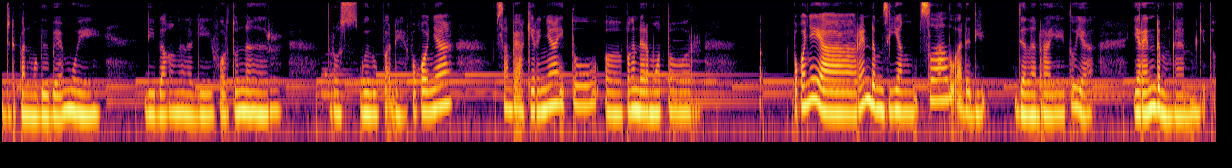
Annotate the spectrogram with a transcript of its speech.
di depan mobil BMW, di belakangnya lagi Fortuner. Terus gue lupa deh, pokoknya sampai akhirnya itu uh, pengendara motor. Pokoknya ya random sih yang selalu ada di jalan raya itu ya ya random kan gitu.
